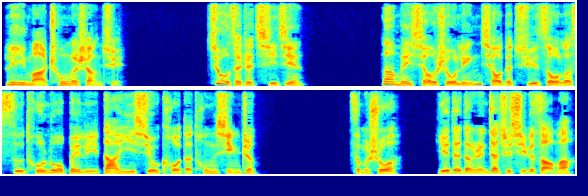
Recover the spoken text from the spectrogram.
立马冲了上去。就在这期间，娜美小手灵巧的取走了斯托洛贝里大衣袖口的通行证。怎么说也得等人家去洗个澡吗？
